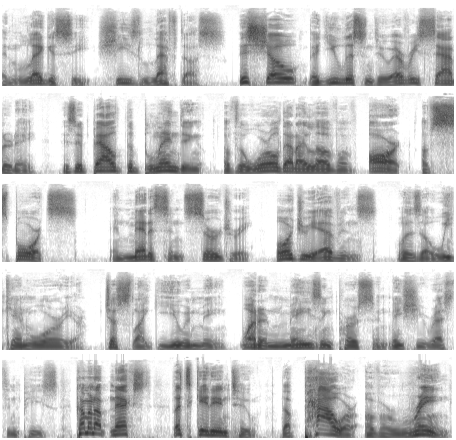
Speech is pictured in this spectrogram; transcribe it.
and legacy she's left us. This show that you listen to every Saturday is about the blending of the world that I love of art, of sports, and medicine, surgery. Audrey Evans was a weekend warrior, just like you and me. What an amazing person. May she rest in peace. Coming up next, let's get into the power of a ring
